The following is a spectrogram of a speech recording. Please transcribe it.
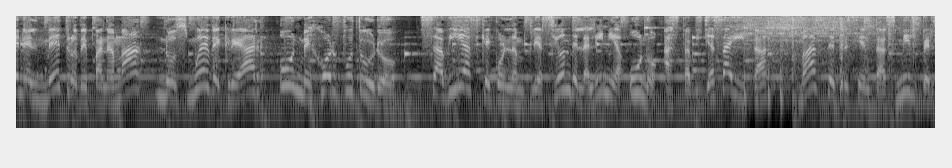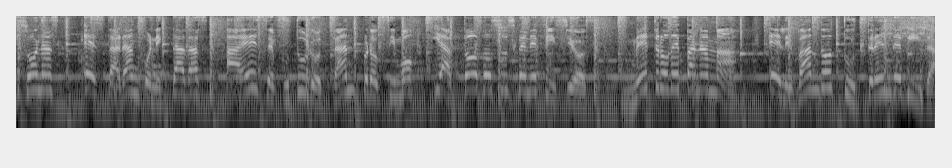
En el Metro de Panamá nos mueve crear un mejor futuro. ¿Sabías que con la ampliación de la línea 1 hasta Villa Zaita, más de 300.000 personas estarán conectadas a ese futuro tan próximo y a todos sus beneficios? Metro de Panamá, elevando tu tren de vida.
